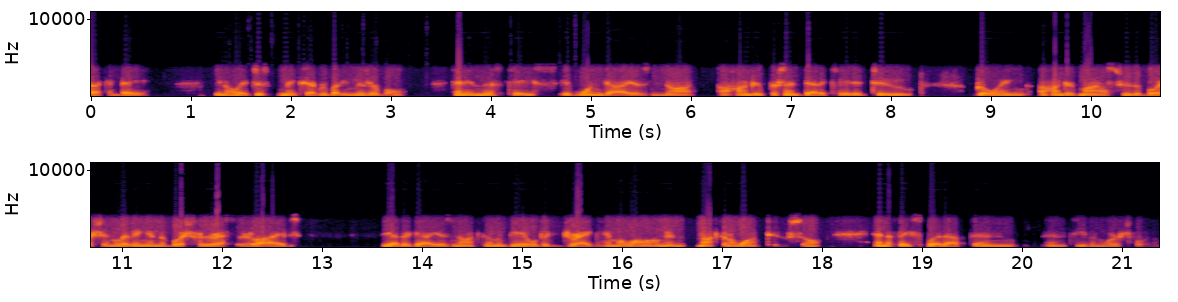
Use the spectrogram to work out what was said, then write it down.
second day. You know, it just makes everybody miserable. And in this case, if one guy is not a 100% dedicated to going a 100 miles through the bush and living in the bush for the rest of their lives, the other guy is not going to be able to drag him along and not going to want to. So, and if they split up, then, then it's even worse for them.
